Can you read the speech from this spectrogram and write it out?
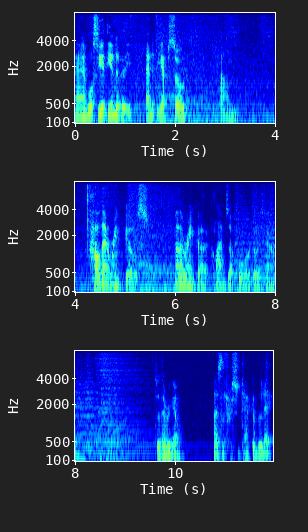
And we'll see at the end of the end of the episode um, how that rank goes, how that rank uh, climbs up or goes down. So there we go. That's the first attack of the day.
